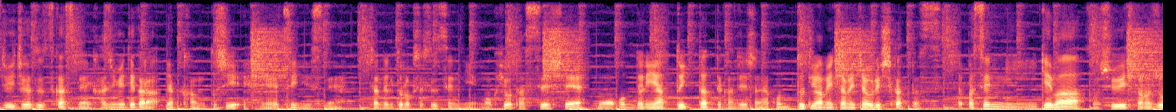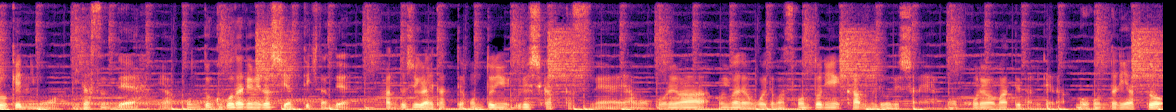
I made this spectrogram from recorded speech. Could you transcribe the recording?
11月2日ですね、始めてから約半年、えー、ついにですね、チャンネル登録者数1000人目標達成して、もう本当にやっと行ったって感じでしたね。この時はめちゃめちゃ嬉しかったです。やっぱ1000人行けば、その収益化の条件にも満たすんで、いや、本当にここだけ目指してやってきたんで、半年ぐらい経って本当に嬉しかったっすね。いや、もうこれは、もう今でも覚えてます。本当に感無量でしたね。もうこれを待ってたみたいな。もう本当にやっと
